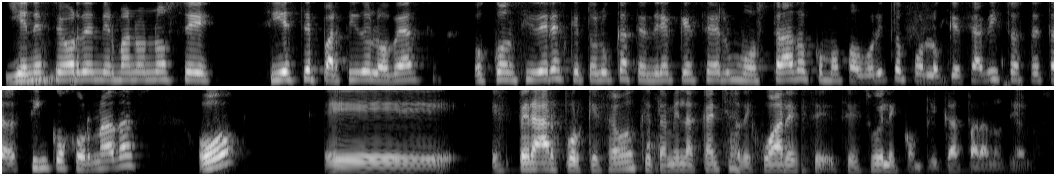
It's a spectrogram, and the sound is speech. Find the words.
Y en ese orden, mi hermano, no sé si este partido lo veas o consideres que Toluca tendría que ser mostrado como favorito por lo que se ha visto hasta estas cinco jornadas o eh, esperar, porque sabemos que también la cancha de Juárez se, suele complicar para los Diablos.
